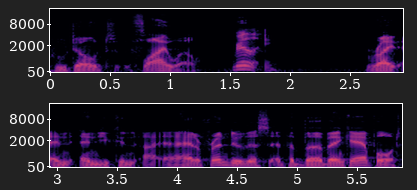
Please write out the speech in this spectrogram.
who don't fly well. Really? Right, and and you can. I, I had a friend do this at the Burbank Airport.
